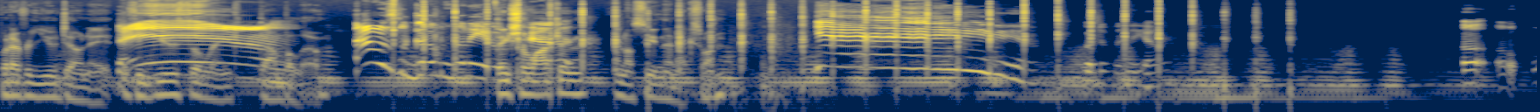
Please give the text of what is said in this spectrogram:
whatever you donate if you use the link down below. That was a good video. Thanks for watching, and I'll see you in the next one. Yay! Good video. Uh oh.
